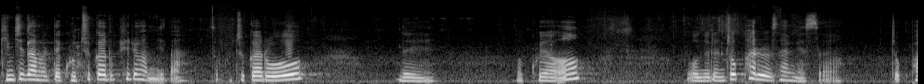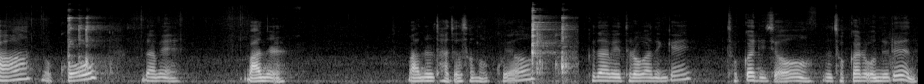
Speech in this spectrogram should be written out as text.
김치 담을 때 고춧가루 필요합니다. 고춧가루 네 넣고요. 오늘은 쪽파를 사용했어요. 쪽파 넣고 그다음에 마늘 마늘 다져서 넣고요. 그다음에 들어가는 게 젓갈이죠. 젓갈을 오늘은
